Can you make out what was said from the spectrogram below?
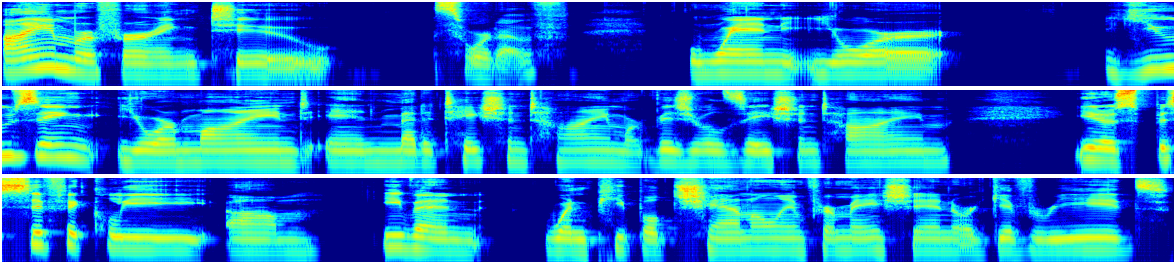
I am referring to sort of when you're using your mind in meditation time or visualization time, you know, specifically, um, even when people channel information or give reads,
